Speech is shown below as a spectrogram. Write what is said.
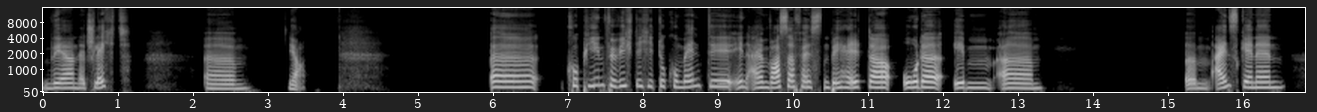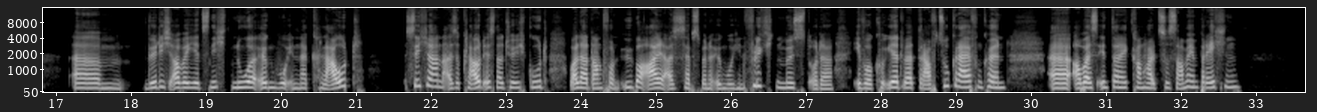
wäre nicht schlecht. Ähm, ja. Äh, Kopien für wichtige Dokumente in einem wasserfesten Behälter oder eben, ähm ähm, einscannen, ähm, würde ich aber jetzt nicht nur irgendwo in 'ner Cloud sichern. Also, Cloud ist natürlich gut, weil ihr dann von überall also, selbst wenn ihr irgendwohin flüchten müsst oder evakuiert werdet, drauf zugreifen könnt. Äh, aber das Internet kann halt zusammenbrechen.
